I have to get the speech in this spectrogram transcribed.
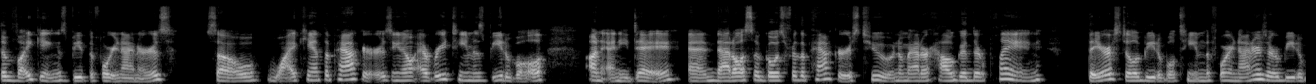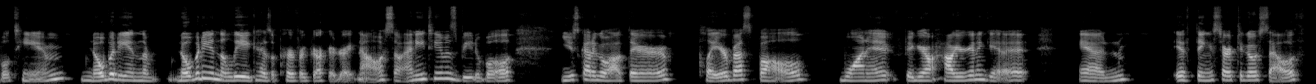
the Vikings beat the 49ers So why can't the Packers? You know, every team is beatable on any day. And that also goes for the Packers too. No matter how good they're playing, they are still a beatable team. The 49ers are a beatable team. Nobody in the nobody in the league has a perfect record right now. So any team is beatable. You just got to go out there, play your best ball, want it, figure out how you're going to get it, and if things start to go south,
